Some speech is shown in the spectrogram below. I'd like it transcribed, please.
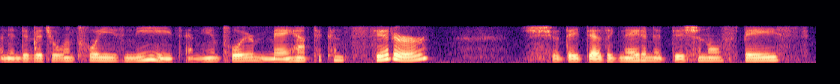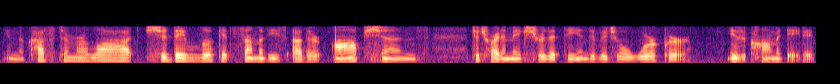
an individual employee's needs, and the employer may have to consider should they designate an additional space in the customer lot? Should they look at some of these other options to try to make sure that the individual worker is accommodated?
